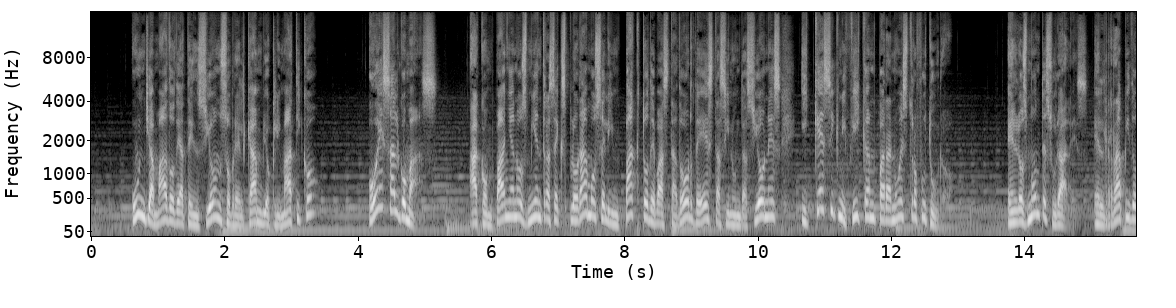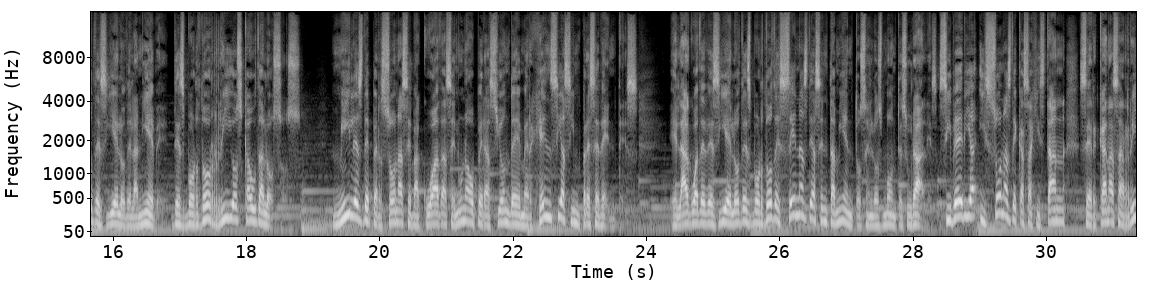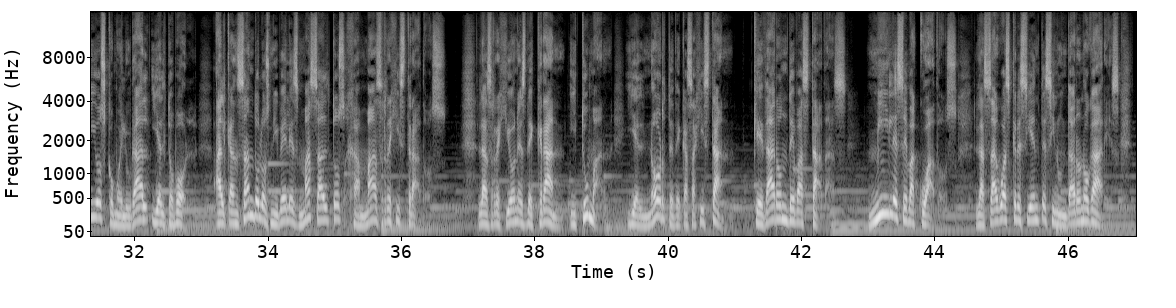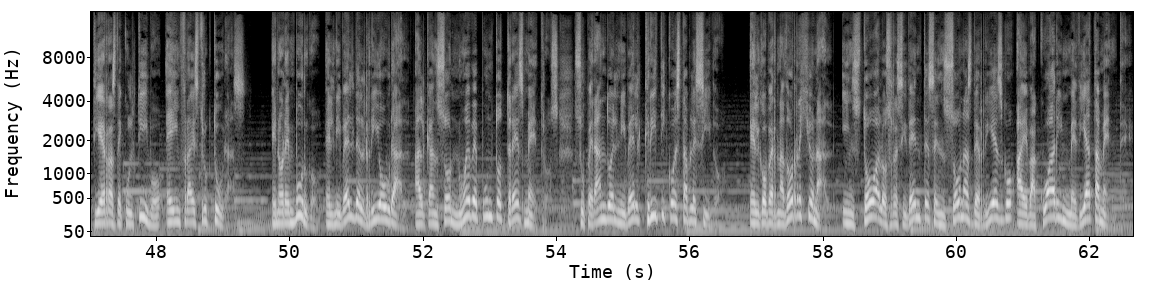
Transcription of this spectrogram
¿Un llamado de atención sobre el cambio climático? ¿O es algo más? Acompáñanos mientras exploramos el impacto devastador de estas inundaciones y qué significan para nuestro futuro. En los montes Urales, el rápido deshielo de la nieve desbordó ríos caudalosos, miles de personas evacuadas en una operación de emergencia sin precedentes. El agua de deshielo desbordó decenas de asentamientos en los montes Urales, Siberia y zonas de Kazajistán cercanas a ríos como el Ural y el Tobol, alcanzando los niveles más altos jamás registrados. Las regiones de Kran y Tuman y el norte de Kazajistán quedaron devastadas, miles evacuados. Las aguas crecientes inundaron hogares, tierras de cultivo e infraestructuras. En Oremburgo, el nivel del río Ural alcanzó 9.3 metros, superando el nivel crítico establecido. El gobernador regional instó a los residentes en zonas de riesgo a evacuar inmediatamente.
